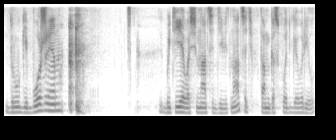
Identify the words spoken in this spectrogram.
друге Божием. Бытие 18.19, там Господь говорил,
